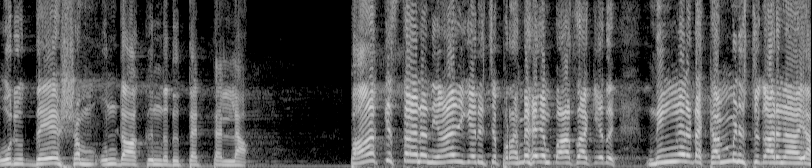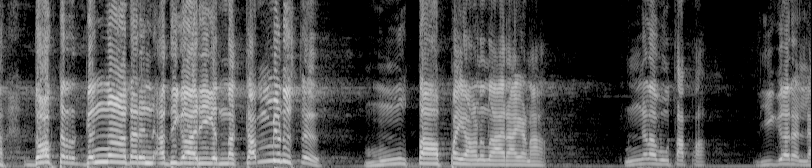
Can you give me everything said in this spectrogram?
ഒരു ദേശം ഉണ്ടാക്കുന്നത് തെറ്റല്ല. പാകിസ്ഥാനെ ന്യായീകരിച്ച് പ്രമേയം പാസാക്കിയത് നിങ്ങളുടെ കമ്മ്യൂണിസ്റ്റുകാരനായ ഡോക്ടർ ഗംഗാധരൻ അധികാരി എന്ന കമ്മ്യൂണിസ്റ്റ് മൂത്താപ്പയാണ് നാരായണ. നിങ്ങളെ മൂത്താപ്പ ലീഗരല്ല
